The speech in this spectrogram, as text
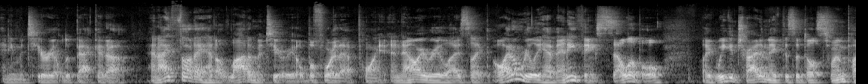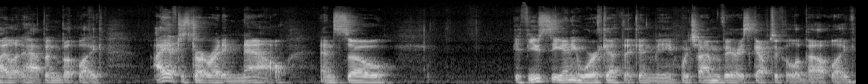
any material to back it up. And I thought I had a lot of material before that point, and now I realize like, oh, I don't really have anything sellable. Like we could try to make this Adult Swim pilot happen, but like I have to start writing now. And so if you see any work ethic in me, which I'm very skeptical about, like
